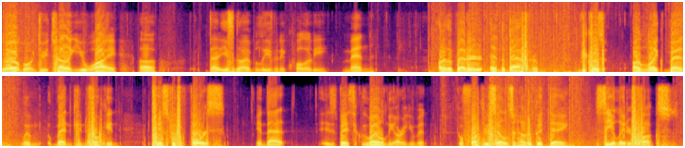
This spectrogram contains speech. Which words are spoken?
Today I'm going to be telling you why, uh, that even though I believe in equality, men are the better in the bathroom. Because unlike men, women, men can fucking piss with force. And that is basically my only argument. Go fuck yourselves and have a good day. See you later, fucks.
